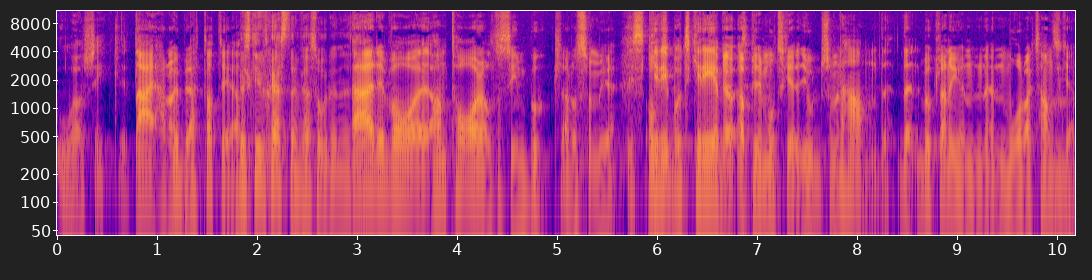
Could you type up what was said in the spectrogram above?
oavsiktligt? Nej, han har ju berättat det. Beskriv gesten, för jag såg den. nu. Nej, det var, han tar alltså sin buckla då som är... Skrev mot skrevet. Ja, ja, precis, mot skrevet, gjord som en hand. Den, bucklan är ju en, en målvaktshandske.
